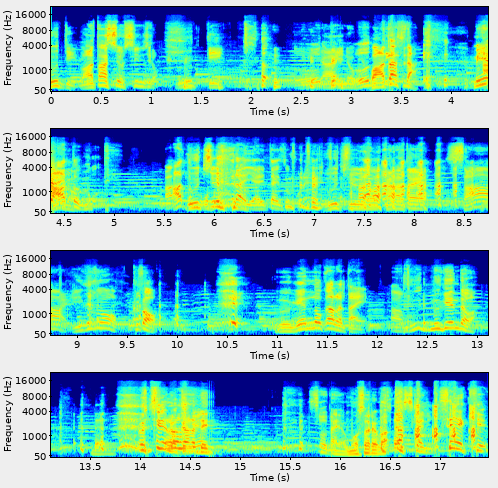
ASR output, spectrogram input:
ッディ私を信じろ。ウッディ未来の私だ。未来のあと宇宙5分ぐらいやりたいぞ宇宙。の彼方へ。さあ行くぞ。くぞ。無限の彼方へ。あ無無限だわ。宇宙の彼でそうだよ。もうそれは。確かに。正規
